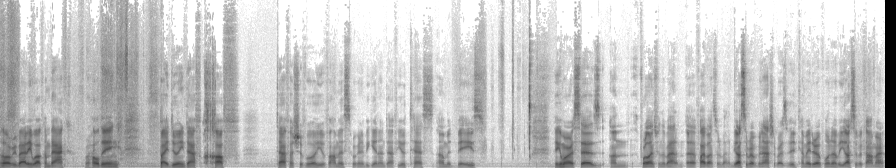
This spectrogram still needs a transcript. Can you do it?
Hello, everybody. Welcome back. We're holding by doing Daf Chaf, Daf Hashavua Yuvamis. We're going to begin on Daf Yutes Amid Beis. The Gemara says on four lines from the bottom, uh, five lines from the bottom. Yosef Rav Menashe Bar Zvid, Kameder Rav Huna, but Yosef Kamar.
